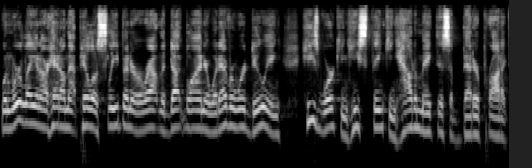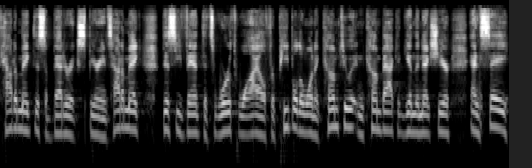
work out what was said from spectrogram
when we're laying our head on that pillow sleeping or we're out in the duck blind or whatever we're doing, he's working, he's thinking how to make this a better product, how to make this a better experience, how to make this event that's worthwhile for people to want to come to it and come back again the next year and say,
